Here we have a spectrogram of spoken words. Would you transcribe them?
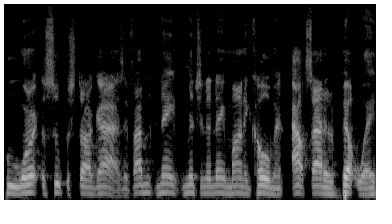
who weren't the superstar guys. If I name, mention the name Monte Coleman outside of the Beltway,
